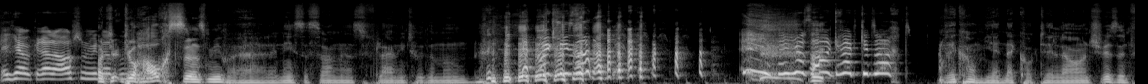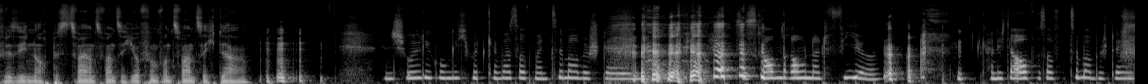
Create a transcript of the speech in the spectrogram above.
Ich habe gerade auch schon wieder. Und du, so du hauchst so ins Mikro. Ja, der nächste Song ist Fly Me to the Moon. Wirklich so. ich hab's auch gerade gedacht. Willkommen hier in der Cocktail Lounge. Wir sind für Sie noch bis 22.25 Uhr da. Entschuldigung, ich würde gerne was auf mein Zimmer bestellen. das ist Raum 304. Kann ich da auch was auf dem Zimmer bestellen?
